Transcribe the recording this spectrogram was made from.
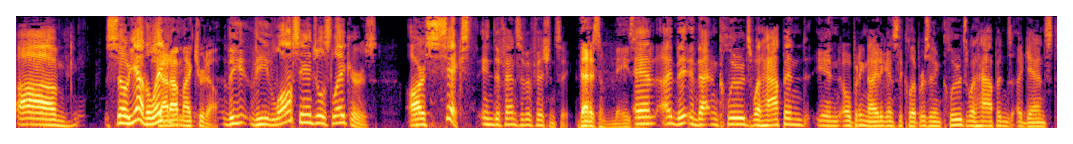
um. So yeah, the Lakers. Shout out Mike Trudell. the the Los Angeles Lakers are sixth in defensive efficiency. That is amazing. And, uh, th- and that includes what happened in opening night against the Clippers. It includes what happens against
